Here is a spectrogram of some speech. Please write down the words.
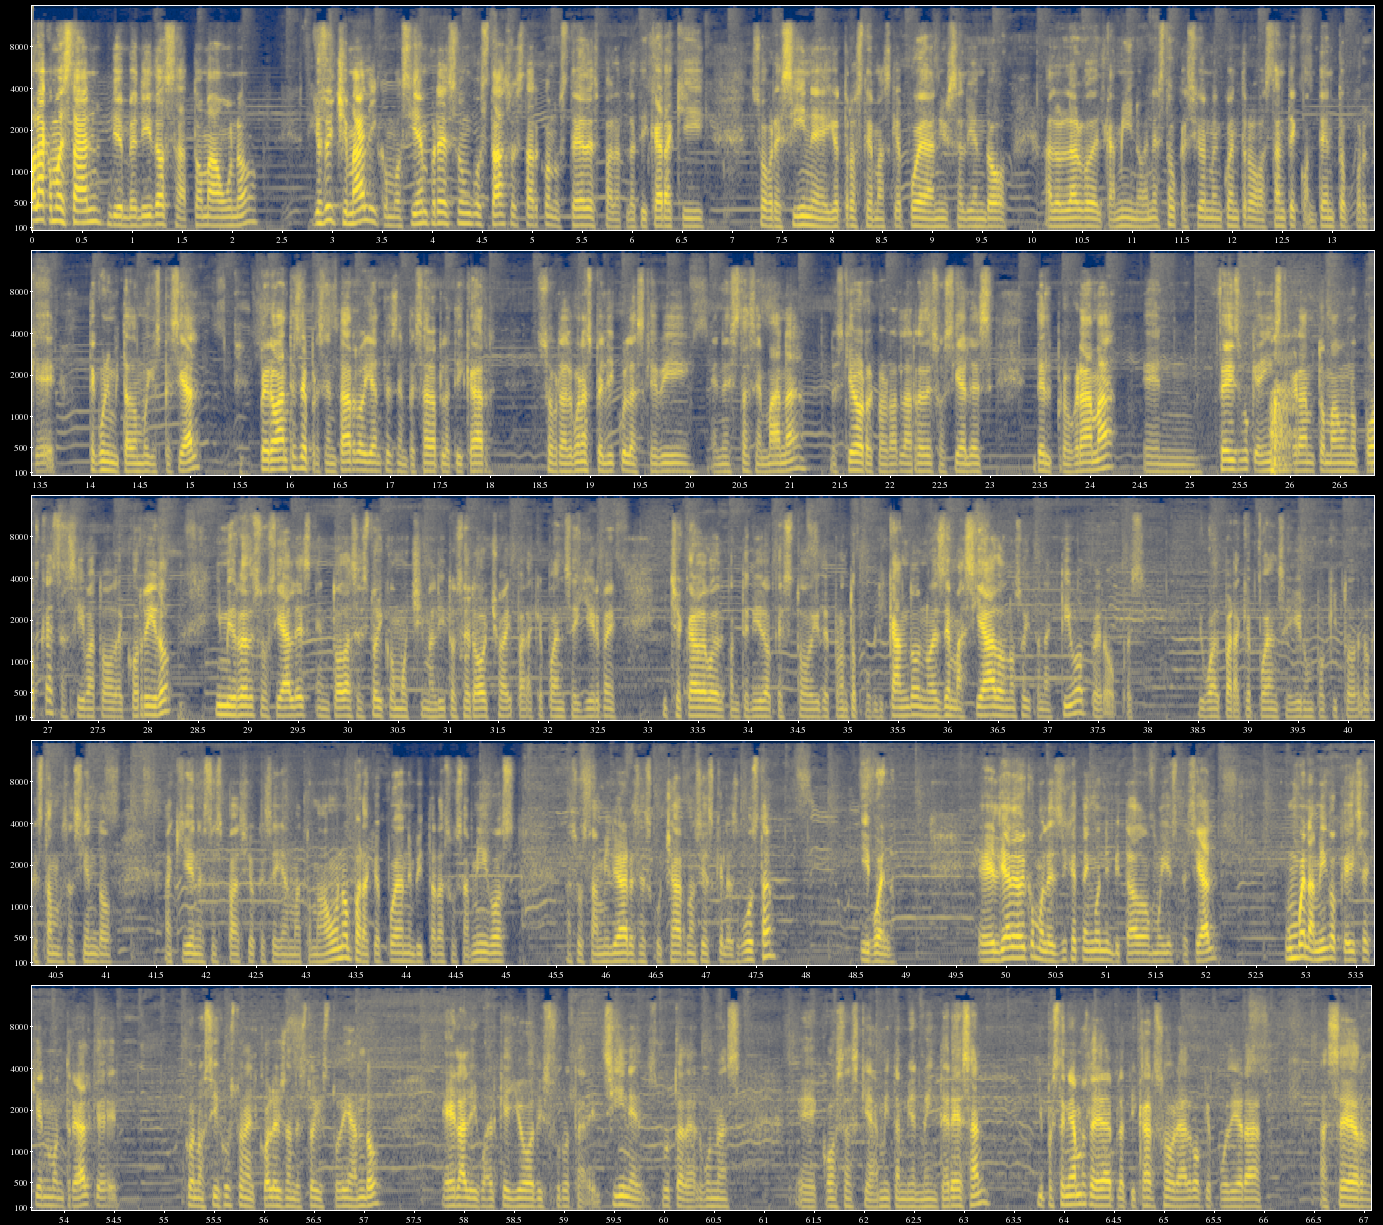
Hola, ¿cómo están? Bienvenidos a Toma 1. Yo soy Chimal y como siempre es un gustazo estar con ustedes para platicar aquí sobre cine y otros temas que puedan ir saliendo a lo largo del camino. En esta ocasión me encuentro bastante contento porque tengo un invitado muy especial. Pero antes de presentarlo y antes de empezar a platicar sobre algunas películas que vi en esta semana, les quiero recordar las redes sociales del programa en Facebook e Instagram Toma Uno Podcast, así va todo de corrido. Y mis redes sociales, en todas estoy como Chimalito08 ahí para que puedan seguirme y checar algo del contenido que estoy de pronto publicando. No es demasiado, no soy tan activo, pero pues igual para que puedan seguir un poquito de lo que estamos haciendo aquí en este espacio que se llama Toma Uno, para que puedan invitar a sus amigos, a sus familiares a escucharnos si es que les gusta. Y bueno, el día de hoy, como les dije, tengo un invitado muy especial un buen amigo que hice aquí en Montreal, que conocí justo en el college donde estoy estudiando. Él, al igual que yo, disfruta del cine, disfruta de algunas eh, cosas que a mí también me interesan. Y pues teníamos la idea de platicar sobre algo que pudiera hacer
